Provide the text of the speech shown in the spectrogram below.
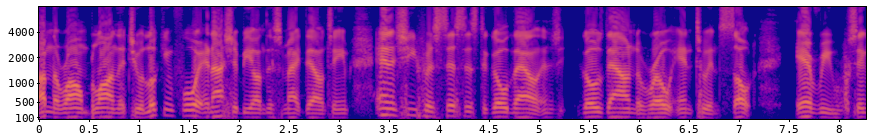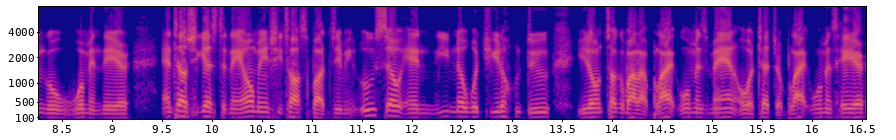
I'm the wrong blonde that you're looking for, and I should be on this SmackDown team." And she persists to go down and she goes down the road and to insult every single woman there until she gets to Naomi and she talks about Jimmy Uso. And you know what you don't do? You don't talk about a black woman's man or touch a black woman's hair.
